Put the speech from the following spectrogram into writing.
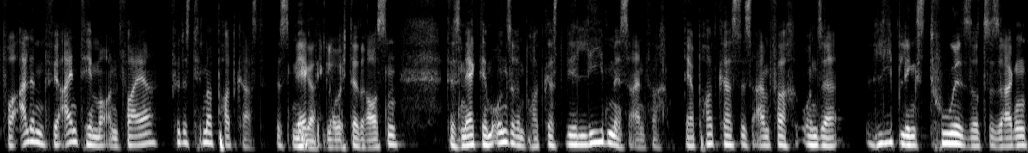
vor allem für ein Thema on fire, für das Thema Podcast. Das merkt Mega. ihr, glaube ich, da draußen. Das merkt ihr in unserem Podcast. Wir lieben es einfach. Der Podcast ist einfach unser Lieblingstool sozusagen,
